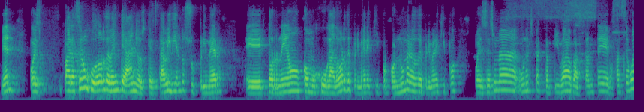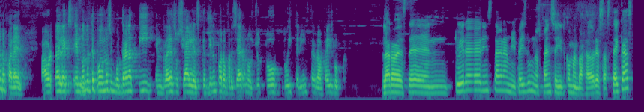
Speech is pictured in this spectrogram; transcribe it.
Bien, pues para ser un jugador de 20 años que está viviendo su primer eh, torneo como jugador de primer equipo, con número de primer equipo, pues es una, expectativa bastante, bastante buena para él. Ahora, Alex, ¿en dónde te podemos encontrar a ti en redes sociales? ¿Qué tienen por ofrecernos? YouTube, Twitter, Instagram, Facebook. Claro, este, en Twitter, Instagram y Facebook nos pueden seguir como embajadores aztecas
